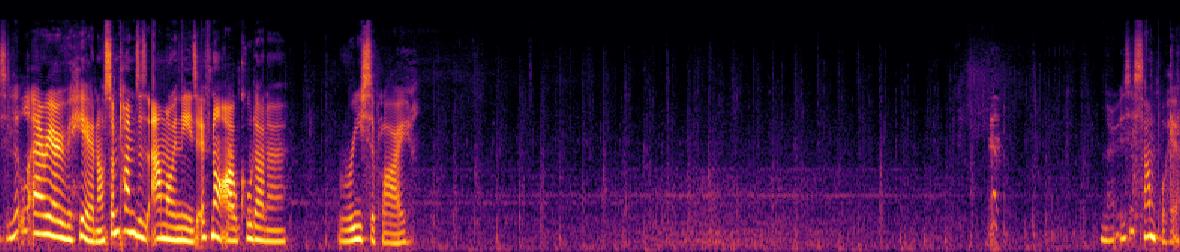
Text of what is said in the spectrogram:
There's a little area over here. Now, sometimes there's ammo in these. If not, I'll call down a resupply. No, is a sample here?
